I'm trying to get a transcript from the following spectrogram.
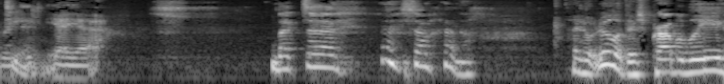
whatever it 18. Yeah, yeah. But uh, yeah, so I don't know. I don't know. There's probably.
